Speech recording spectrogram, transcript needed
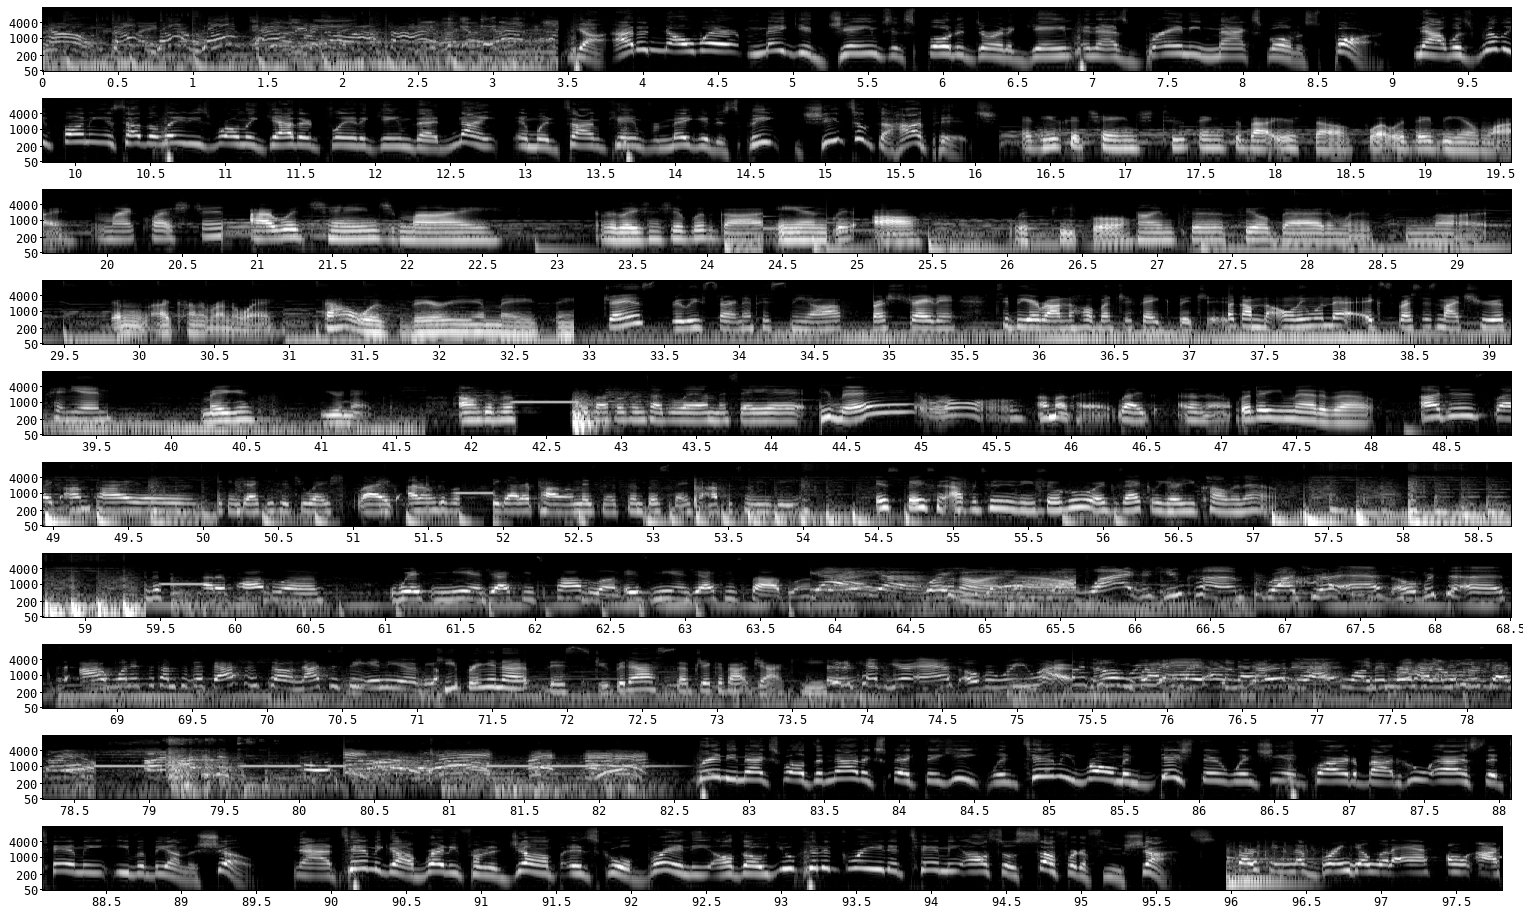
No, don't, don't, don't tell me to go outside. Yeah, out of nowhere, Megan James exploded during a game and asked Brandi Maxwell to spar. Now, what's really funny is how the ladies were only gathered playing a game that night, and when time came for Megan to speak, she took the high pitch. If you could change two things about yourself, what would they be and why? My question I would change my relationship with God and it off with people. Time to feel bad and when it's not, and I kind of run away. That was very amazing. Dre is really starting to piss me off. Frustrating to be around a whole bunch of fake bitches. Like I'm the only one that expresses my true opinion. Megan, you're next. I don't give a f- if I feel some type of way, I'm gonna say it. You mad or wrong? I'm okay. Like, I don't know. What are you mad about? I just, like, I'm tired of taking Jackie's situation. Like, I don't give a f- you got a problem. It's nothing but space and opportunity. It's space and opportunity, so who exactly are you calling out? The f- a problem with me and Jackie's problem. It's me and Jackie's problem. Yeah. Were you Hold on there? now. Why did you come? Brought your ass over to us. I wanted to come to the fashion show, not to see any of you. Keep bringing up this stupid ass subject about Jackie. You should have kept your ass over where you were. I wanted to congratulate another black woman for having a successful. How did this Brandi Maxwell did not expect the heat when Tami Roman dished her when she inquired about who asked that Tami even be on the show. Now, Tami got ready from the jump and schooled Brandi, although you could agree that Tami also suffered a few shots. Thirsty enough, bring your little ass on our.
